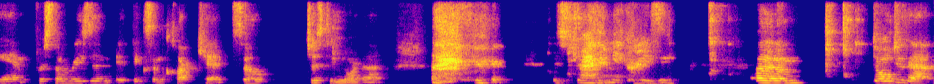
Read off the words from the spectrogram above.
and for some reason it thinks I'm Clark Kent, so just ignore that. it's driving me crazy. Um, don't do that.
